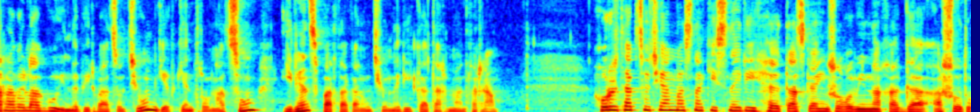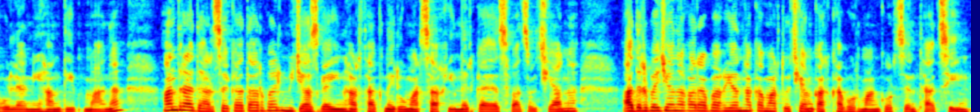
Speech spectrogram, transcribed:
առավելագույն նվիրվածություն եւ կենտրոնացում իրենց պարտականությունների կատարման վրա։ Խորհրդակցության մասնակիցների հետ ազգային ժողովի նախագահ Աշոտ Ղուլյանի հանդիպմանը անդրադարձ է կատարվել միջազգային հարթակներում Արցախի ներկայացվածությանը, Ադրբեջանա-Ղարաբաղյան հակամարտության կարգավորման գործընթացին,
